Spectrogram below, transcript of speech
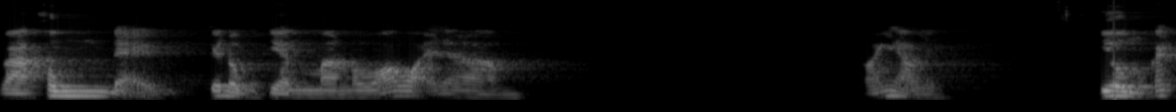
và không để cái đồng tiền mà nó gọi là nói nào nhỉ? Tiêu một cách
